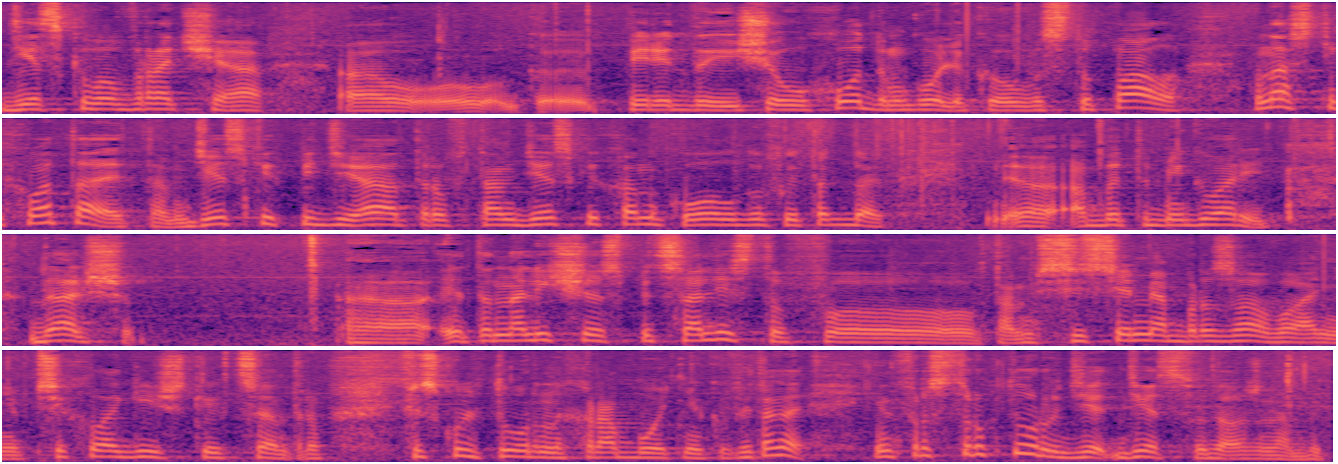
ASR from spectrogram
детского врача, Э, перед еще уходом Голикова выступала, у нас не хватает там детских педиатров, там детских онкологов и так далее. Э, об этом не говорить. Дальше. Э, это наличие специалистов там, в системе образования, психологических центров, физкультурных работников и так далее. Инфраструктура де детства должна быть.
